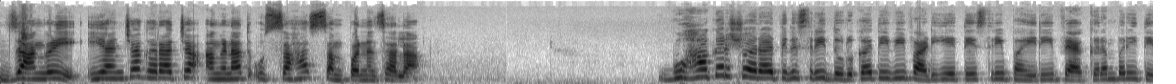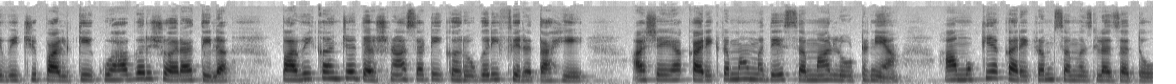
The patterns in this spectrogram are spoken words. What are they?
जांगळी यांच्या घराच्या अंगणात उत्साहात संपन्न झाला. गुहागर शहरातील श्री दुर्गादेवी वाडी येथे श्री भैरी व्याघ्रंबरी देवीची पालखी गुहागर शहरातील भाविकांच्या दर्शनासाठी घरोघरी फिरत आहे. अशा या कार्यक्रमामध्ये समा लोटण्या हा मुख्य कार्यक्रम समजला जातो.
